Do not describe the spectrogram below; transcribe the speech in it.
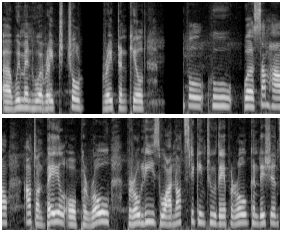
uh, women who were raped, children raped and killed, people who were somehow out on bail or parole, parolees who are not sticking to their parole conditions.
